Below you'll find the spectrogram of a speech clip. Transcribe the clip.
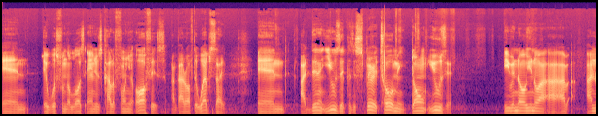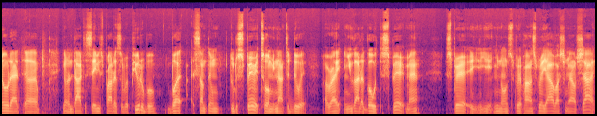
and it was from the Los Angeles, California office. I got off the website, and I didn't use it because the spirit told me don't use it. Even though you know I I I know that uh, you know Dr. Sebi's products are reputable, but something through the spirit told me not to do it. All right, and you gotta go with the spirit, man. Spirit, you, know, spirit power and spirit, Yahweh Shem Shai.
